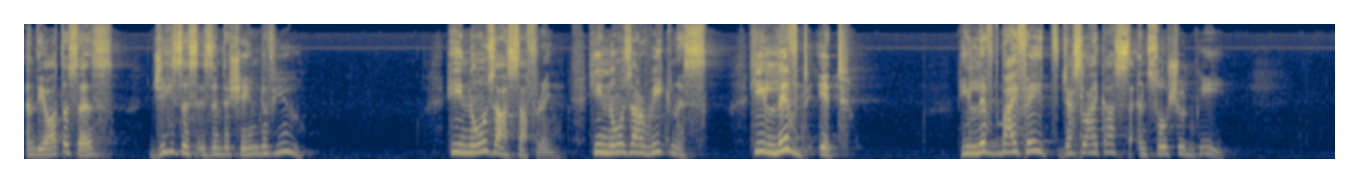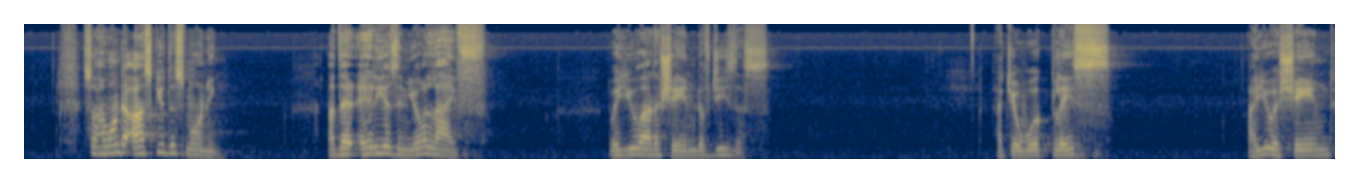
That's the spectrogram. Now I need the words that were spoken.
And the author says, Jesus isn't ashamed of you. He knows our suffering, He knows our weakness. He lived it. He lived by faith, just like us, and so should we. So I want to ask you this morning are there areas in your life where you are ashamed of Jesus? at your workplace? Are you ashamed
